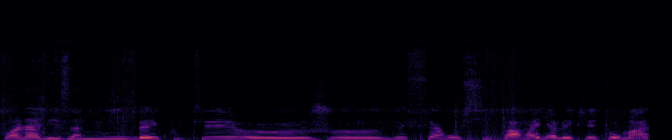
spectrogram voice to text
Voilà les amis, bah, écoutez, euh, je vais faire aussi pareil avec les tomates.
